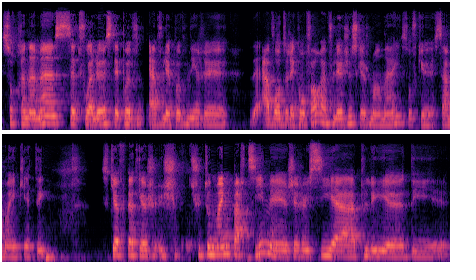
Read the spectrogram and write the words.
Surprenamment, cette fois-là, c'était pas, elle ne voulait pas venir euh, avoir du réconfort, elle voulait juste que je m'en aille, sauf que ça m'a inquiétée. Ce qui a fait que je, suis tout de même partie, mais j'ai réussi à appeler des,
